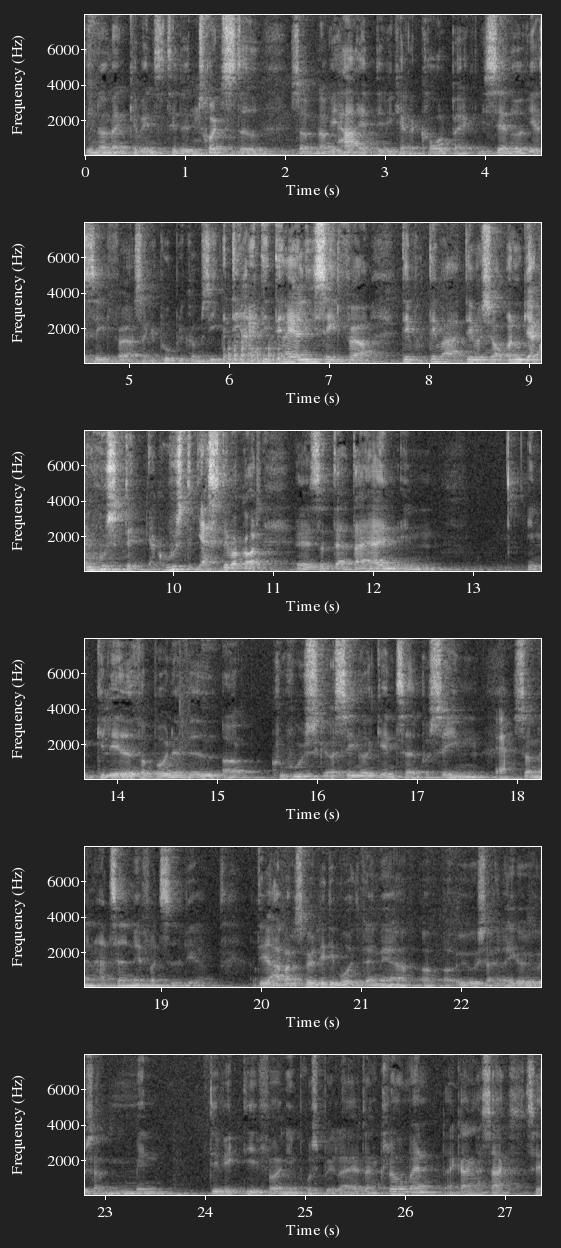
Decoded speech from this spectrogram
Det er noget, man kan vende sig til. Det et trygt sted. Så når vi har et, det, vi kalder callback, vi ser noget, vi har set før, så kan publikum sige, at det er rigtigt, det har jeg lige set før. Det, det, var, det var sjovt, og nu, jeg kunne huske det. Jeg kunne huske det. Yes, det var godt. Øh, så der, der er en, en, en glæde forbundet ved at kunne huske og se noget gentaget på scenen, ja. som man har taget med fra tidligere det arbejder selvfølgelig lidt imod det der med at, at, øve sig eller ikke at øve sig, men det vigtige for en improspiller er, at der er en klog mand, der engang har sagt til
